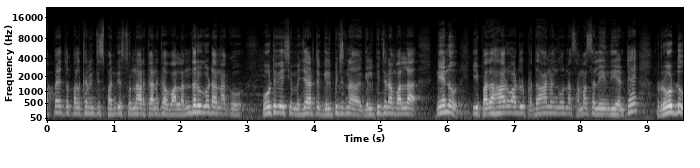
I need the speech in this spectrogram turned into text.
ఆప్యాయతతో పలకరించి స్పందిస్తున్నారు. కనుక వాళ్ళందరూ కూడా నాకు ఓటు వేసి మెజారిటీ గెలిపించిన గెలిపించడం వల్ల నేను ఈ పదహారు వార్డులు ప్రధానంగా ఉన్న సమస్యలు ఏంటి అంటే రోడ్డు.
